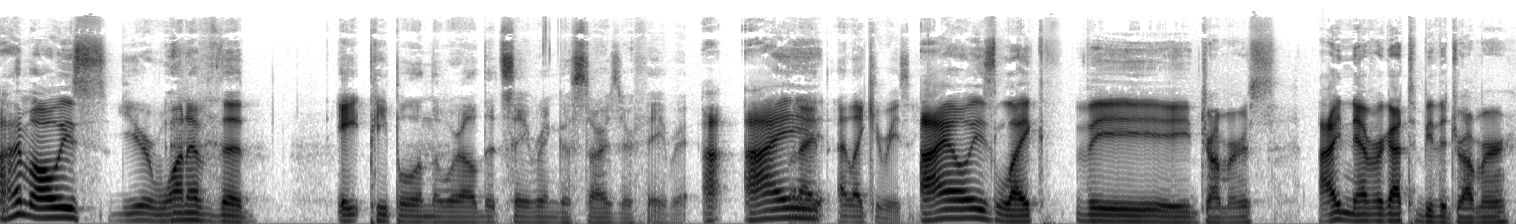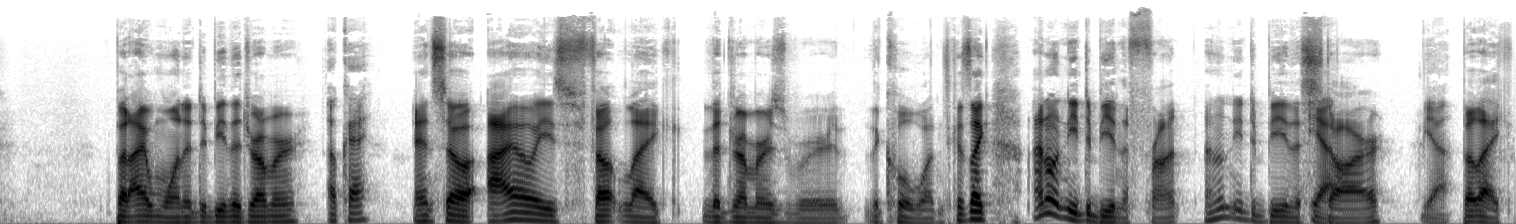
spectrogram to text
I'm always You're one of the eight people in the world that say Ringo Starr Starr's their favorite. I I, I, I like your reason. I always like the drummers. I never got to be the drummer, but I wanted to be the drummer. Okay. And so I always felt like the drummers were the cool ones cuz like I don't need to be in the front. I don't need to be the Yeah. star, Yeah. but like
